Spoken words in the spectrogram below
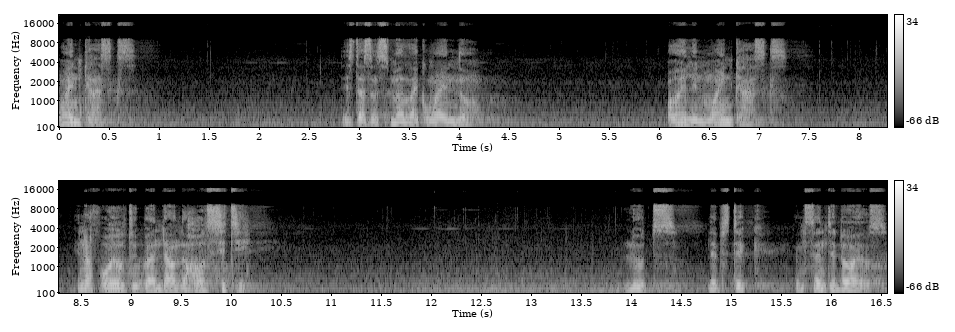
Wine casks. This doesn't smell like wine, though. Oil in wine casks. Enough oil to burn down the whole city. Lutes, lipstick, and scented oils.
